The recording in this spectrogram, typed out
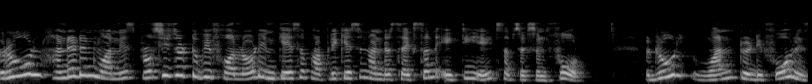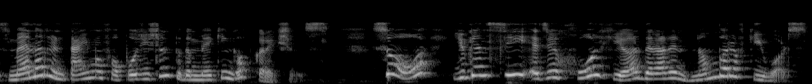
Rule 101 is procedure to be followed in case of application under section 88 subsection 4. Rule 124 is manner and time of opposition to the making of corrections. So you can see as a whole here there are a number of keywords.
